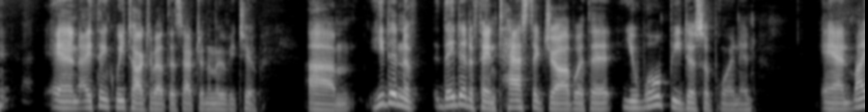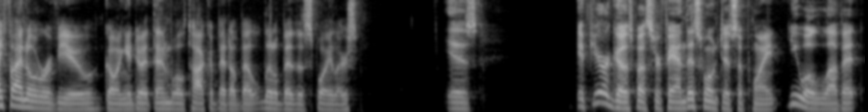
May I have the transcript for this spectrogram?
and I think we talked about this after the movie too. Um, he didn't. Have, they did a fantastic job with it. You won't be disappointed. And my final review, going into it, then we'll talk a bit about a little bit of the spoilers. Is if you're a Ghostbuster fan, this won't disappoint. You will love it.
